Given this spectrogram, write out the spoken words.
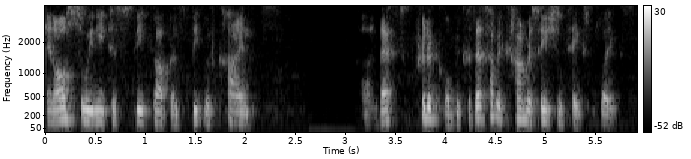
And also we need to speak up and speak with kindness. Uh, that's critical because that's how the conversation takes place.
